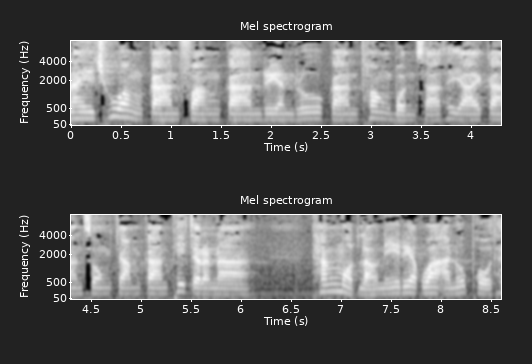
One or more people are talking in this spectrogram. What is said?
ในช่วงการฟังการเรียนรู้การท่องบนสาธยายการทรงจำการพิจารณา ทั้งหมดเหล่านี้เรียกว่าอนุโพธ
